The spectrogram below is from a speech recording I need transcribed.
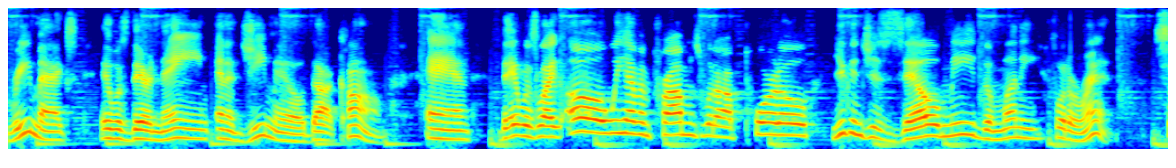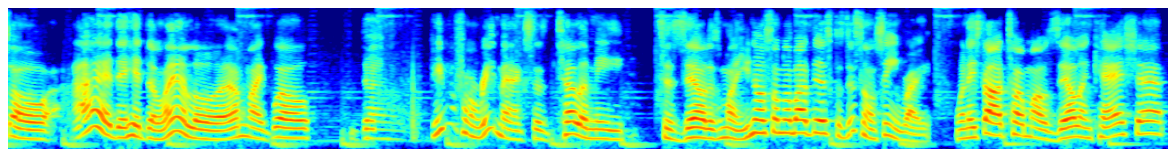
Remax. It was their name and a gmail.com. And they was like, "Oh, we having problems with our portal. You can just zell me the money for the rent." So I had to hit the landlord. I'm like, "Well, the people from Remax are telling me to zell this money. You know something about this? Because this don't seem right. When they started talking about Zelle and Cash App,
